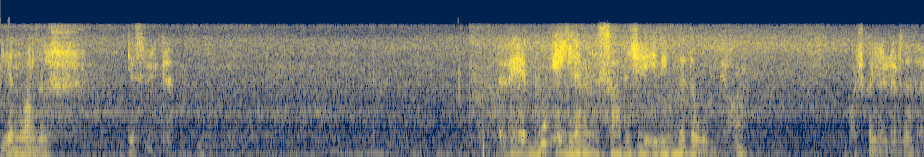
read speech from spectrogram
bilen vardır kesinlikle. Ve bu eylem sadece evimde de olmuyor. Başka yerlerde de.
